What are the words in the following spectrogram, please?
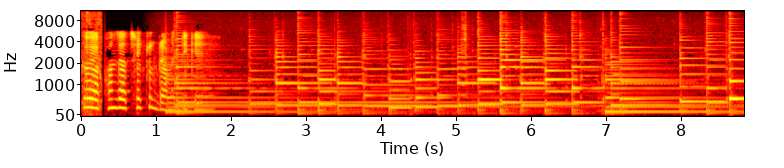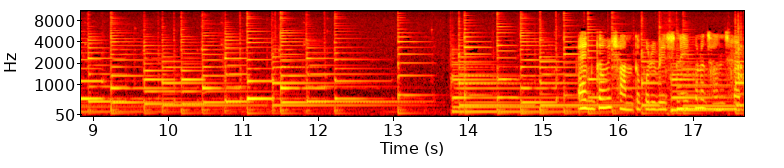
তো এখন যাচ্ছে একটু গ্রামের দিকে। একদমই শান্ত পরিবেশ নেই কোনো ঝঞ্ঝাট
